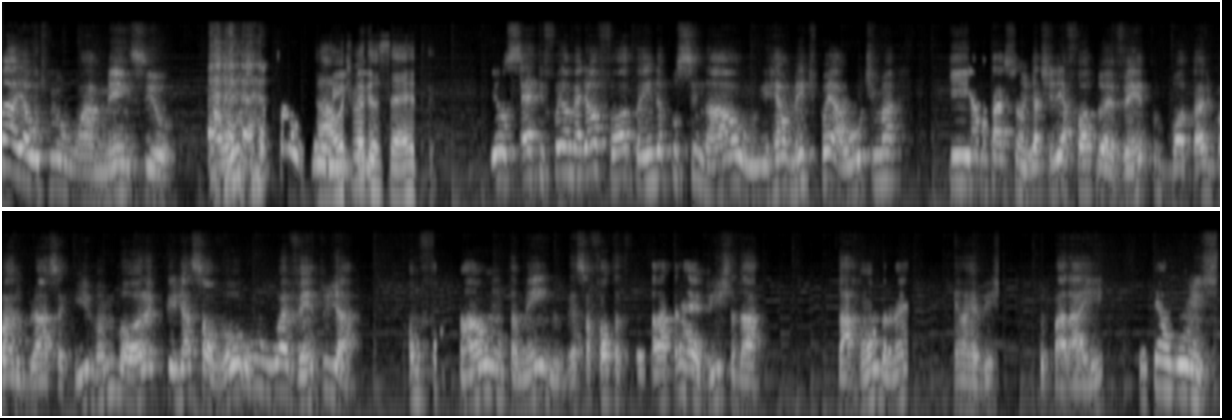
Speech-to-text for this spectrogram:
Aí a última, amém, senhor. A última salvou. a última deu certo deu certo e foi a melhor foto ainda, por sinal, e realmente foi a última que a votação, já tirei a foto do evento, botar debaixo do braço aqui, vamos embora, porque já salvou o evento já. Um fotão também, essa foto está lá até na revista da, da Honda, né? Tem uma revista do Pará aí. E tem alguns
